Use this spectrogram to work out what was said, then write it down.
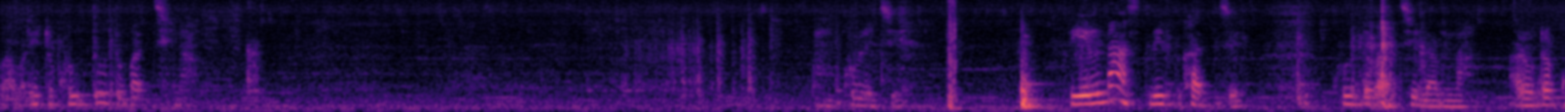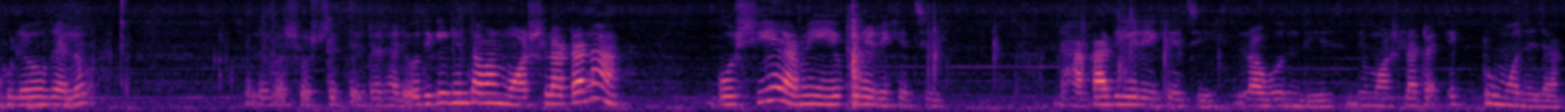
বাবার এটা খুলতেও তো পারছি না। খুলেছি। তেল না স্লিপ খাচ্ছে, খুলতে পারছিলাম না। আর ওটা খুলেও গেল। চলো এবার সর্ষের তেলটা ঢালি। ওদিকে কিন্তু আমার মশলাটা না বসিয়ে আমি ইয়ে করে রেখেছি। ঢাকা দিয়ে রেখেছি, লবণ দিয়ে, যে মশলাটা একটু মজে যাক।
